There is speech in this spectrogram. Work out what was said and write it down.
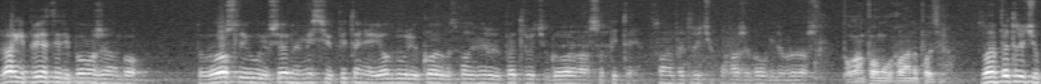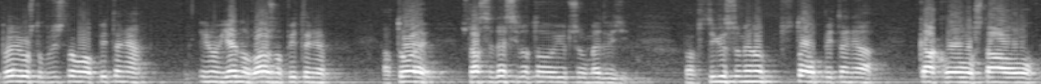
Dragi prijatelji, pomože vam Bog. Dobrodošli u još jednu emisiju pitanja i odgovori u kojoj gospodin Miroljub Petrović odgovara na vaša pitanja. Gospodin Petroviću, pomaže Bog i dobrodošli. Po vam pomogu, hvala na pozivu. Gospodin Petroviću, pre nego što pročitam ova pitanja, imam jedno važno pitanje, a to je šta se desilo to juče u Medviđi. Pa stigli su mi jedno sto pitanja, kako ovo, šta ovo,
